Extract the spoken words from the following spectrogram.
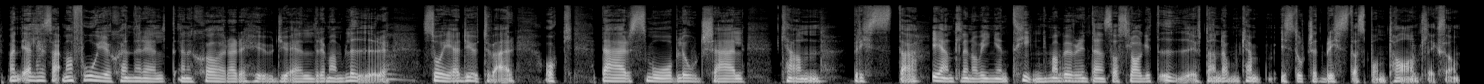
man, eller så här, man får ju generellt en skörare hud ju äldre man blir. Mm. Så är det ju tyvärr. Och där små blodkärl kan brista egentligen av ingenting. Man behöver inte ens ha slagit i utan de kan i stort sett brista spontant. Liksom.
